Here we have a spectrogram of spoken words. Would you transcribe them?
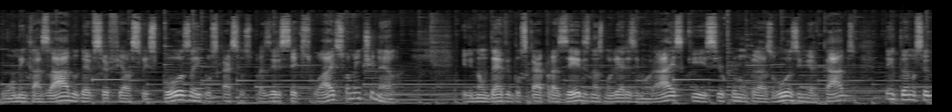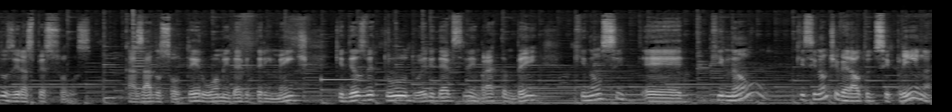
O homem casado deve ser fiel à sua esposa e buscar seus prazeres sexuais somente nela. Ele não deve buscar prazeres nas mulheres imorais que circulam pelas ruas e mercados tentando seduzir as pessoas. Casado ou solteiro, o homem deve ter em mente que Deus vê tudo. Ele deve se lembrar também que não se é, que não que se não tiver autodisciplina,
